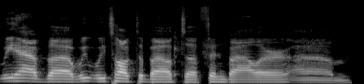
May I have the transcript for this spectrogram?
we have uh, we we talked about uh, Finn Balor, um,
